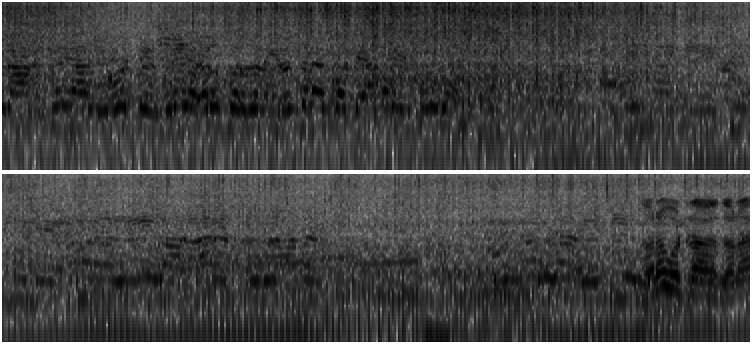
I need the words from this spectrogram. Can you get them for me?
பதினாறு விழுந்து. ஓட்டு பெரிய கருப்பர்தனை ரத்தனக்கோட்டை அமரை துறை ஓட்டுறாங்க துறை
